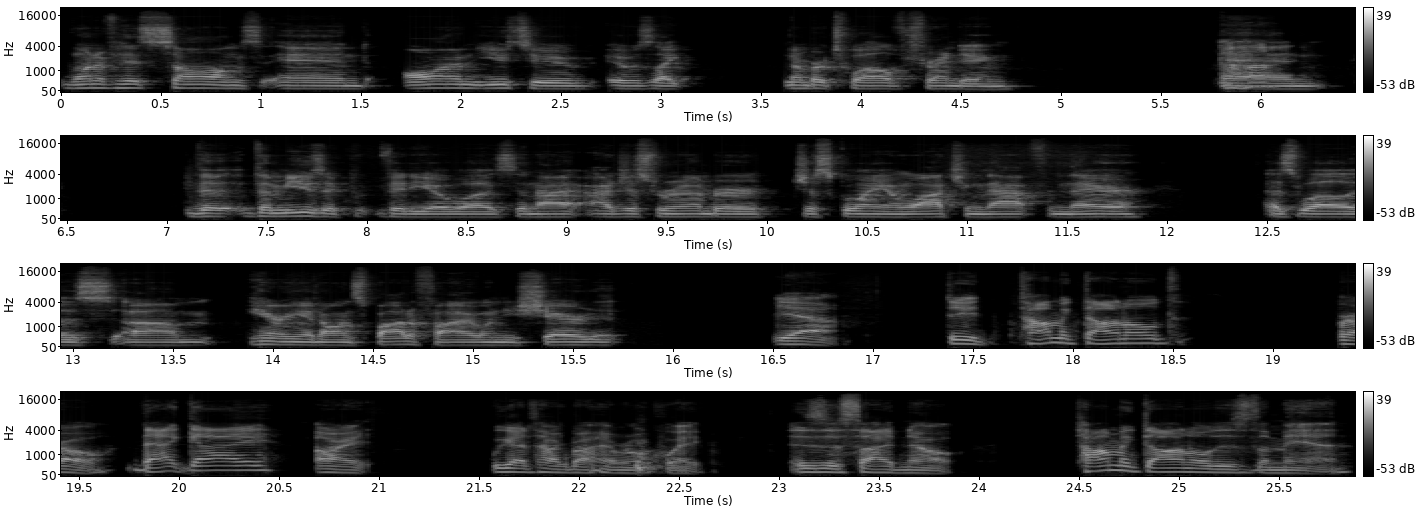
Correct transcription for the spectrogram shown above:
one of his songs and on YouTube it was like number 12 trending. Uh-huh. And the the music video was and I I just remember just going and watching that from there as well as um hearing it on Spotify when you shared it. Yeah. Dude, Tom MacDonald, bro, that guy. All right. We got to talk about him real quick. This is a side note. Tom MacDonald is the man.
